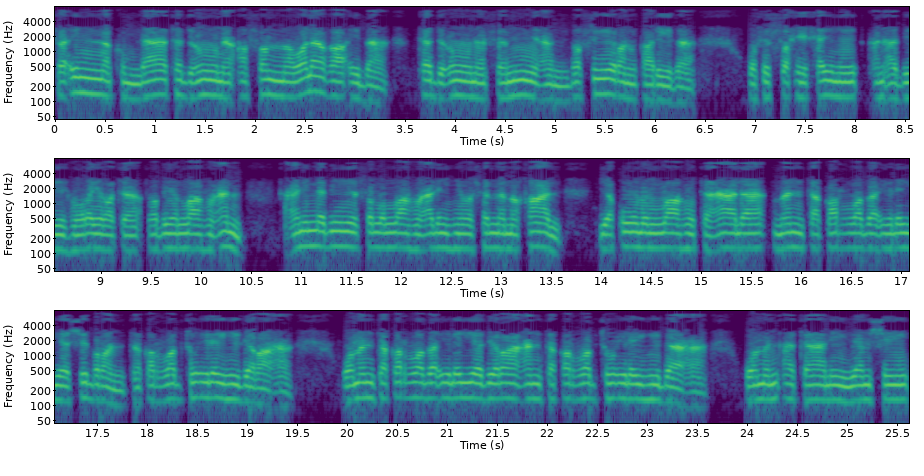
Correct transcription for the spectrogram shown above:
فإنكم لا تدعون أصم ولا غائبا تدعون سميعا بصيرا قريبا. وفي الصحيحين عن أبي هريرة رضي الله عنه عن النبي صلى الله عليه وسلم قال يقول الله تعالى من تقرب إلي شبرا تقربت إليه ذراعا ومن تقرب إلي ذراعا تقربت إليه باعا ومن أتاني يمشي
